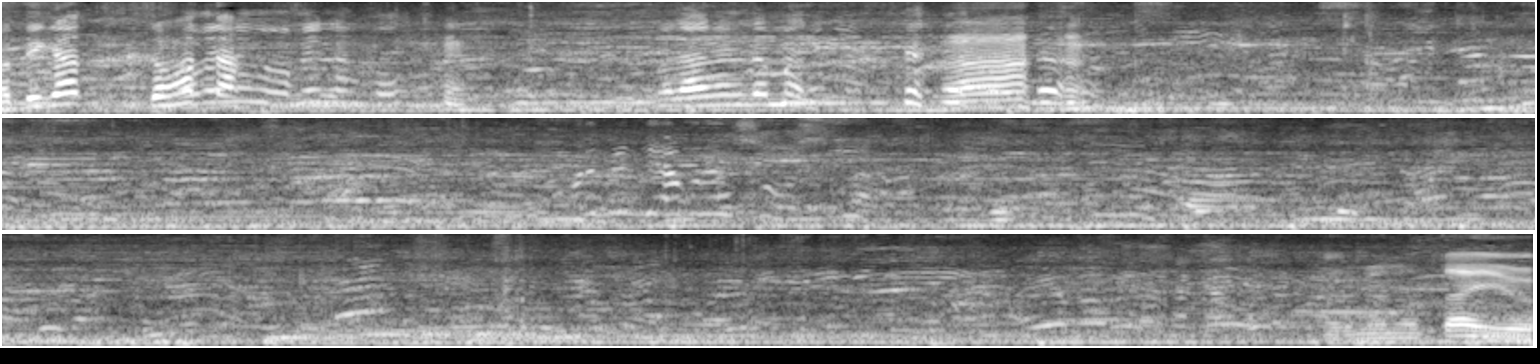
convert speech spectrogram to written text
Mabigat, duhat ah. Okay lang ko. Wala nang laman. Ah. Ano na tayo?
